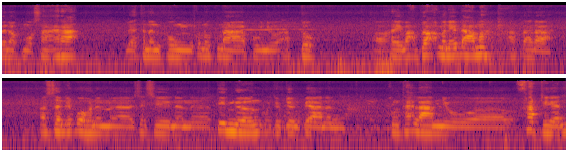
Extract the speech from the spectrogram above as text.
តណកមកសារៈលះតណានភងក្នុងណាភងញូអាប់ទុករៃម៉ាក់ប្រាក់មនេះដាមអាប់តាដាសិនរិបោនឹងសិសិនឹងទីងឿងគុជជនពែនឹង cùng Thái Lan nhiều uh, phát triển.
